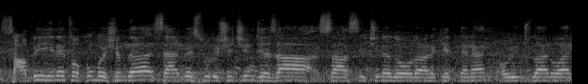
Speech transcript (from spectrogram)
Sabri yine topun başında serbest vuruş için ceza sahası içine doğru hareketlenen oyuncular var.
